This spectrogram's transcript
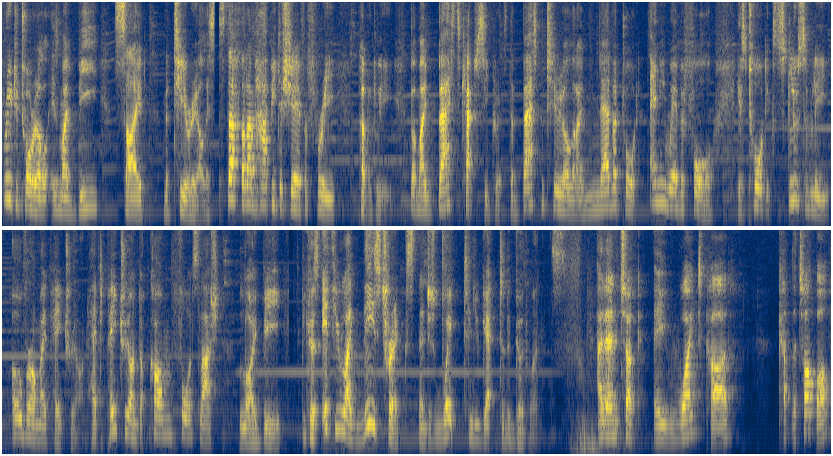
free tutorial is my B-side material. It's stuff that I'm happy to share for free publicly, but my best kept secrets, the best material that I've never taught anywhere before, is taught exclusively over on my Patreon. Head to patreon.com forward slash LloydB, because if you like these tricks, then just wait till you get to the good ones. I then took a white card, cut the top off,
